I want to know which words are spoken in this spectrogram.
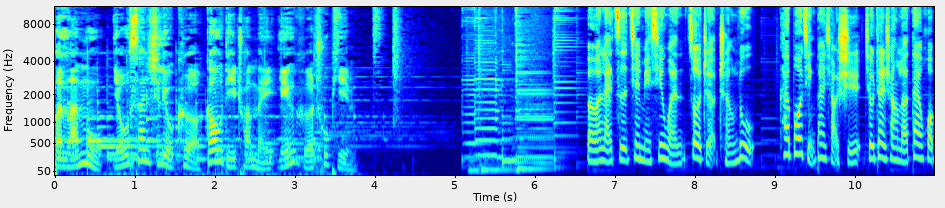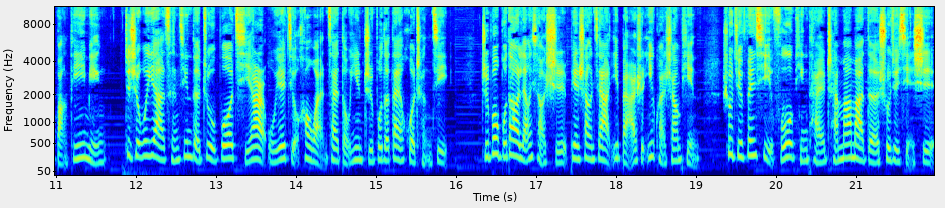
本栏目由三十六氪高低传媒联合出品。本文来自界面新闻，作者程璐。开播仅半小时就站上了带货榜第一名，这是薇娅曾经的助播齐二五月九号晚在抖音直播的带货成绩。直播不到两小时便上架一百二十一款商品。数据分析服务平台馋妈妈的数据显示，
